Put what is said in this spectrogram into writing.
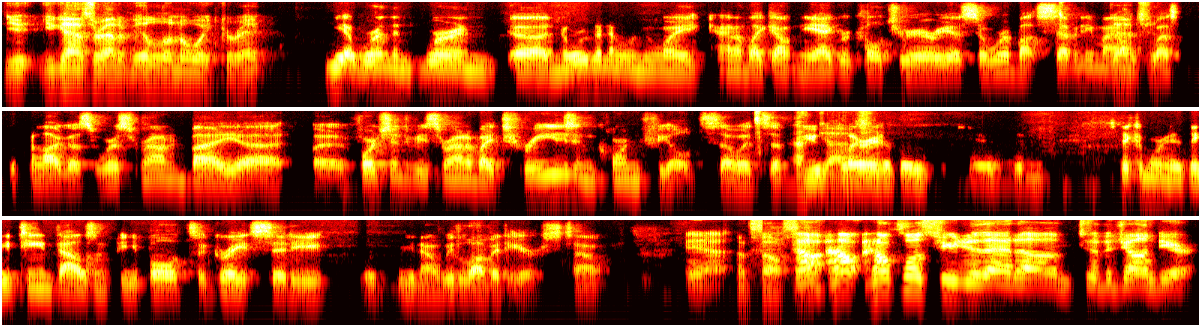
You you guys are out of Illinois, correct? Yeah, we're in the we're in uh, northern Illinois, kind of like out in the agriculture area. So we're about 70 miles gotcha. west of Chicago. So we're surrounded by uh, uh, fortunate to be surrounded by trees and cornfields. So it's a beautiful gotcha. area to raise kids. And Sycamore has 18,000 people. It's a great city. You know, we love it here. So yeah, that's awesome. How how, how close are you to that um to the John Deere?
